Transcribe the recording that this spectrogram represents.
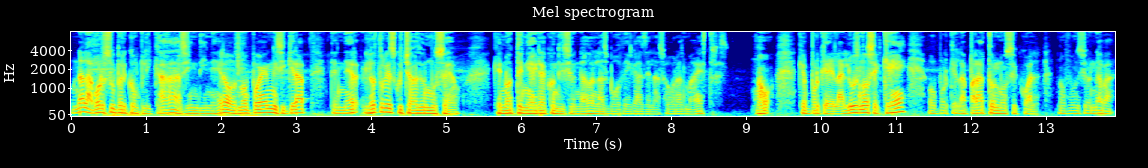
una labor súper complicada, sin dinero, no pueden ni siquiera tener... El otro día escuchaba de un museo que no tenía aire acondicionado en las bodegas de las obras maestras. No, que porque la luz no sé qué o porque el aparato no sé cuál no funcionaba.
